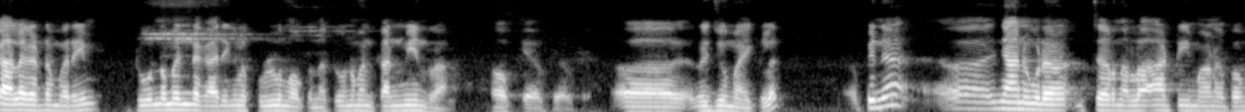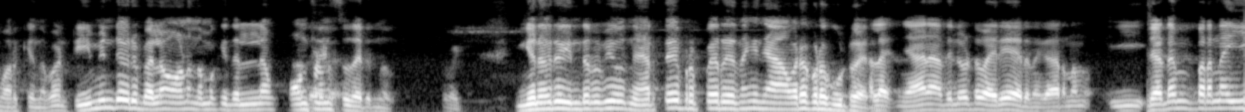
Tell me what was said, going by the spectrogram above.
കാലഘട്ടം വരെയും ടൂർണമെന്റിന്റെ കാര്യങ്ങൾ ഫുള്ള് നോക്കുന്ന ടൂർണമെന്റ് കൺവീനറാണ് okay okay okay. Riju Michael. പിന്നെ ഞാനും കൂടെ ചേർന്നുള്ള ആ ടീമാണ് ഇപ്പം വർക്ക് ചെയ്യുന്നത്. അപ്പം ടീമിന്റെ ഒരു ബലമാണ് നമുക്ക് ഇതെല്ലാം കോൺഫിഡൻസ് തരുന്നത്. ഇങ്ങനെ ഒരു ഇന്റർവ്യൂ നേരത്തെ പ്രിപ്പയർ ചെയ്തെങ്കിൽ ഞാൻ അവരെ കൂടെ കൂട്ടുമായിരുന്നു. അല്ല ഞാൻ അതിലോട്ട് വരികയായിരുന്നു. കാരണം ഈ ചേട്ടൻ പറഞ്ഞ ഈ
